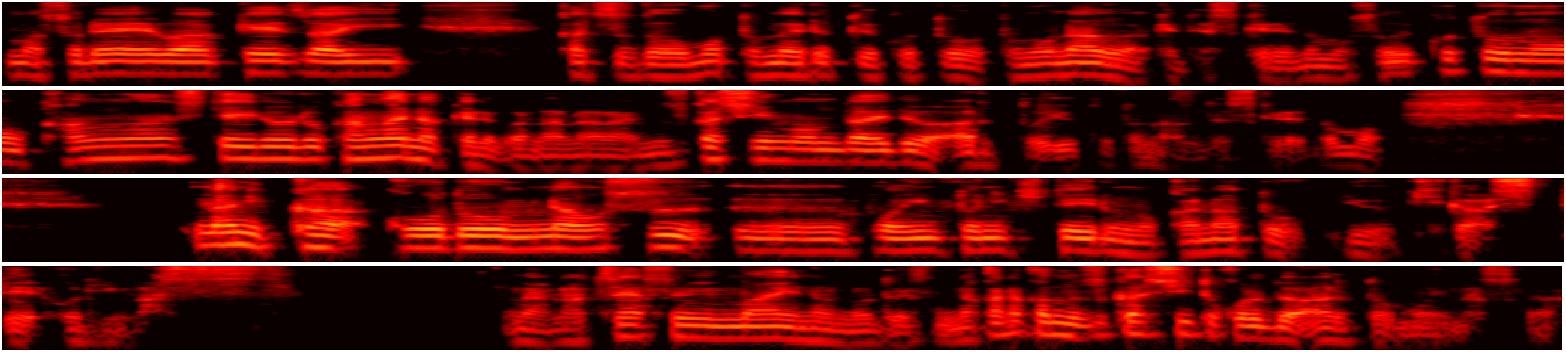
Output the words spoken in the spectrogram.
まあ、それは経済活動も止めるということを伴うわけですけれども、そういうことの勘案していろいろ考えなければならない難しい問題ではあるということなんですけれども、何か行動を見直すポイントに来ているのかなという気がしております。まあ、夏休み前なので、なかなか難しいところではあると思いますが。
